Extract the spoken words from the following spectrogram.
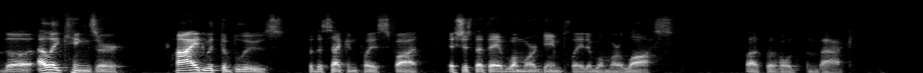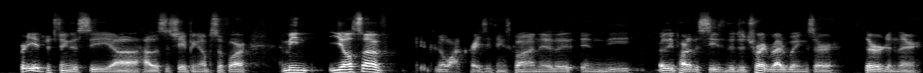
the LA Kings are tied with the Blues for the second place spot. It's just that they have one more game played and one more loss. So that's what holds them back. Pretty interesting to see uh, how this is shaping up so far. I mean, you also have a lot of crazy things going on there in the early part of the season. The Detroit Red Wings are third in their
